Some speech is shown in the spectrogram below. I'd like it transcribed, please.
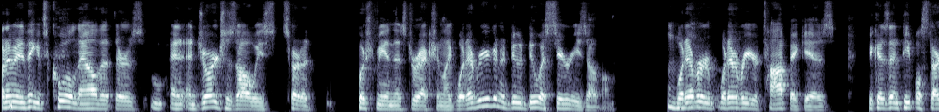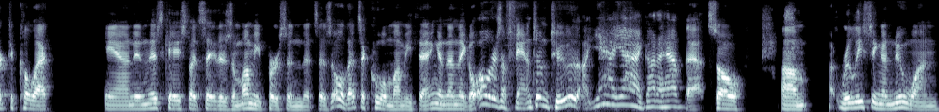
But I mean, I think it's cool now that there's, and, and George has always sort of pushed me in this direction. Like, whatever you're going to do, do a series of them. Mhm. Whatever, whatever your topic is, because then people start to collect. And in this case, let's say there's a mummy person that says, "Oh, that's a cool mummy thing," and then they go, "Oh, there's a phantom too. Uh, Yeah, yeah, I gotta have that." So, um, releasing a new one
